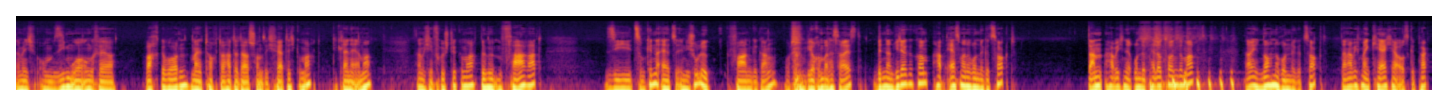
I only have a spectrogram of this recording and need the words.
Dann bin ich um 7 Uhr ungefähr wach geworden. Meine Tochter hatte da schon sich fertig gemacht, die kleine Emma. Dann habe ich ihr Frühstück gemacht, bin mit dem Fahrrad sie zum Kinder, äh, in die Schule fahren gegangen, oder wie auch immer das heißt. Bin dann wiedergekommen, habe erstmal eine Runde gezockt. Dann habe ich eine Runde Peloton gemacht. dann habe ich noch eine Runde gezockt. Dann habe ich meinen Kercher ausgepackt,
